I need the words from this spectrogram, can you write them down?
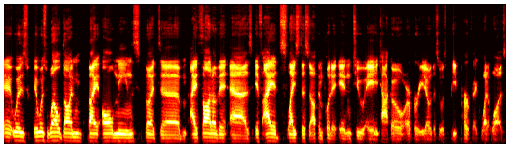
it was it was well done by all means. But um, I thought of it as if I had sliced this up and put it into a taco or a burrito, this would be perfect. What it was,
